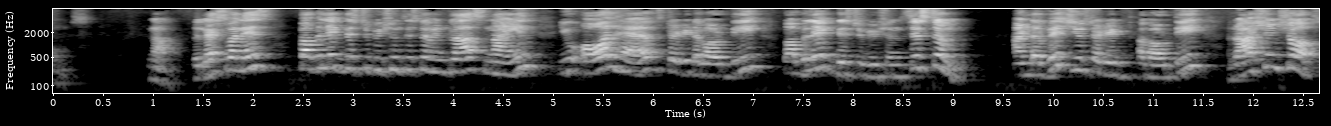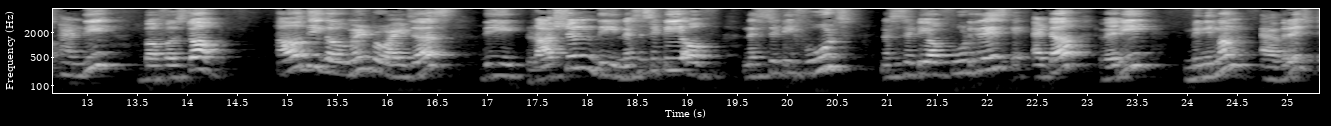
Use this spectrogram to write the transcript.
homes now, the next one is public distribution system. In class 9, you all have studied about the public distribution system under which you studied about the ration shops and the buffer stock. How the government provides us the ration, the necessity of necessity foods, necessity of food grains at a very minimum average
